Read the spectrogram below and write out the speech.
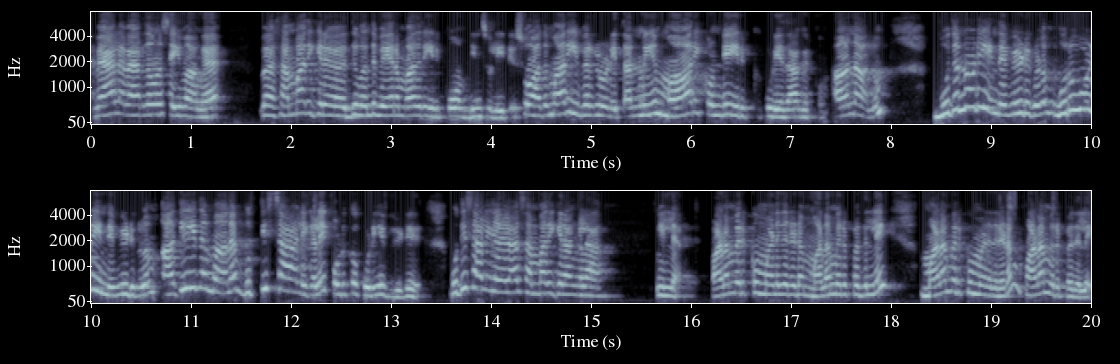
வேலை வேற எதுவும் செய்வாங்க. சம்பாதிக்கிற இது வந்து வேற மாதிரி இருக்கும் அப்படின்னு சொல்லிட்டு. சோ அது மாதிரி இவர்களுடைய தன்மையும் மாறிக்கொண்டே இருக்கக்கூடியதாக இருக்கும். ஆனாலும் புதனுடைய இந்த வீடுகளும் குருவோடைய இந்த வீடுகளும் அதீதமான புத்திசாலிகளை கொடுக்கக்கூடிய வீடு. புத்திசாலிகள் எல்லாரும் சம்பாதிக்கிறாங்களா? இல்ல. பணம் இருக்கும் மனிதரிடம் மனம் இருப்பதில்லை. மனம் இருக்கும் மனிதரிடம் பணம் இருப்பதில்லை.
